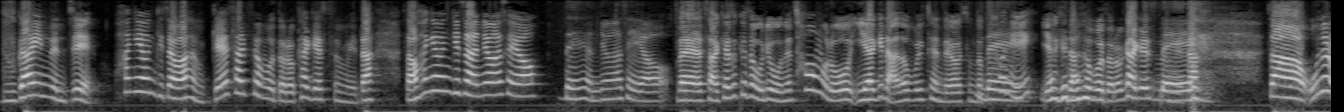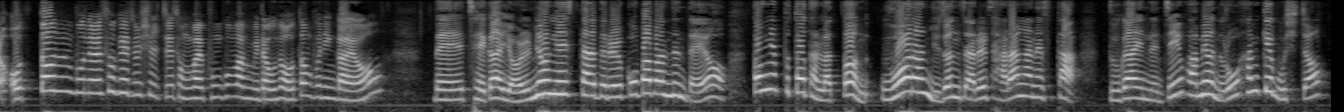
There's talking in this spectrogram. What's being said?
누가 있는지 황혜연 기자와 함께 살펴보도록 하겠습니다. 자, 황혜연 기자 안녕하세요. 네, 안녕하세요. 네, 자, 계속해서 우리 오늘 처음으로 이야기 나눠볼 텐데요. 좀더 네. 편히 이야기 나눠보도록 하겠습니다. 네. 자, 오늘 어떤 분을 소개해 주실지 정말 궁금합니다. 오늘 어떤 분인가요? 네, 제가 10명의 스타들을 꼽아봤는데요. 떡잎부터 달랐던 우월한 유전자를 자랑하는 스타, 누가 있는지 화면으로 함께 보시죠.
